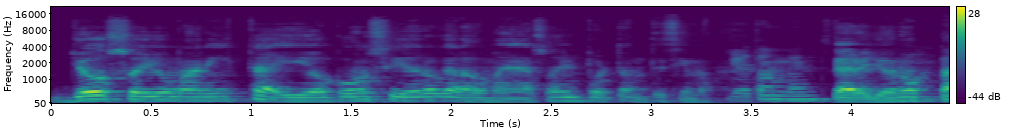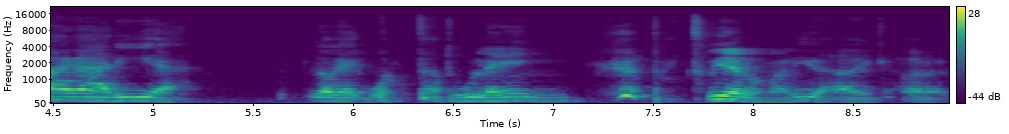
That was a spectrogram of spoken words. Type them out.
Yo soy humanista y yo considero que las humanidades son importantísimas. Yo también. Pero yo no pagaría lo que cuesta Tulane para estudiar humanidades, cabrón.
